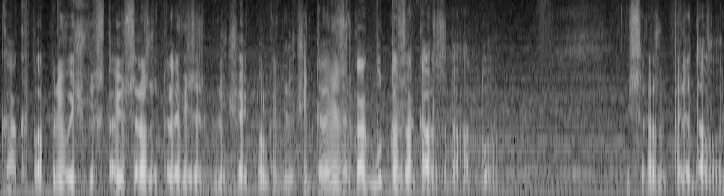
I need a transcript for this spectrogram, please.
как по привычке. Встаю, сразу телевизор включаю. Только включить телевизор, как будто заказано, готово. И сразу передавал.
